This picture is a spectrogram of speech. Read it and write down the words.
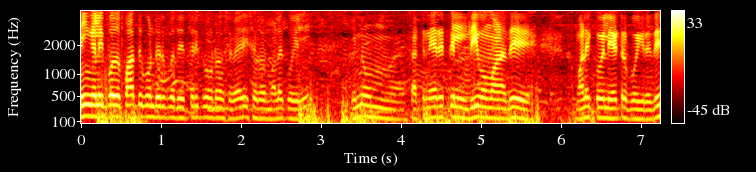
நீங்கள் இப்போது பார்த்து கொண்டிருப்பது திருக்குன்றம் வேதீஸ்வரர் மலைக்கோயில். இன்னும் சற்று நேரத்தில் தீபமானது மலைக்கோயில் ஏற்றப் போகிறது.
